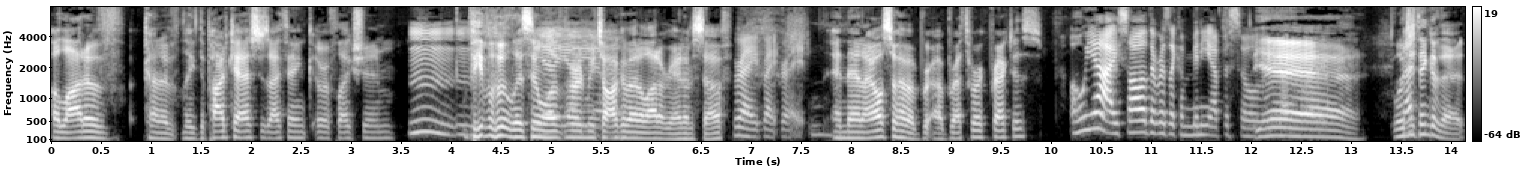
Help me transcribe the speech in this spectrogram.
a lot of kind of like the podcast is, I think, a reflection. Mm, mm. People who listen will Yeah, have yeah, heard me yeah. talk about a lot of random stuff. right right right And then I also have a, a breathwork practice. oh yeah i saw there was like a mini episode yeah. What'd you think of that?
